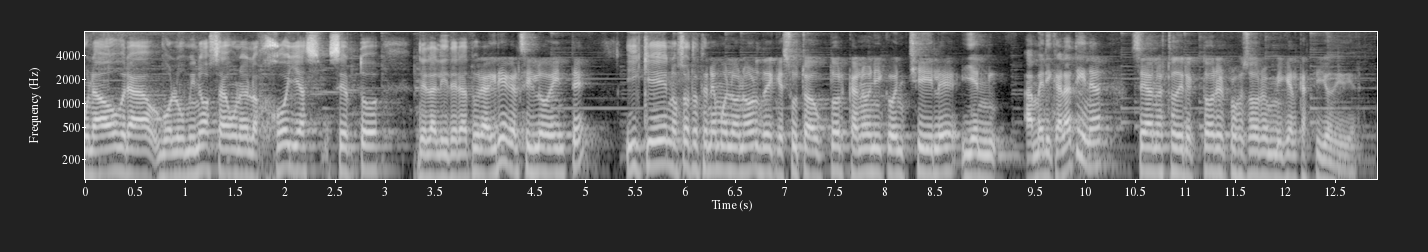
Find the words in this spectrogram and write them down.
una obra voluminosa, una de las joyas ¿cierto? de la literatura griega del siglo XX, y que nosotros tenemos el honor de que su traductor canónico en Chile y en América Latina sea nuestro director, el profesor Miguel Castillo Didier.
